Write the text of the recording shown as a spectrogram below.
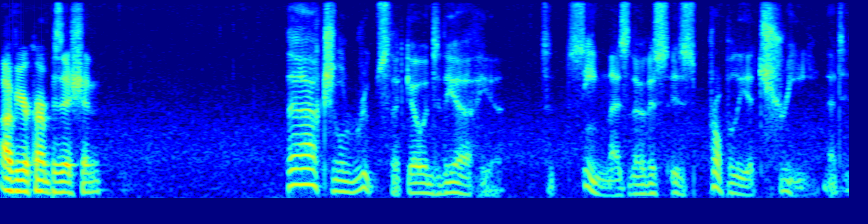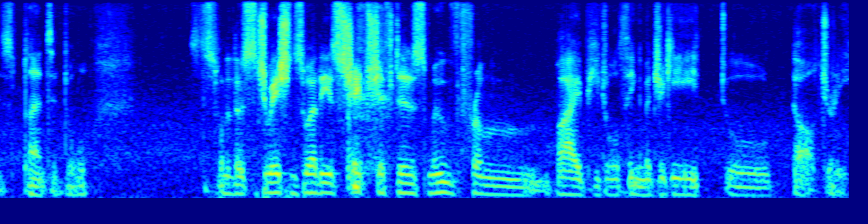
of your current position. The actual roots that go into the earth here. It seem as though this is properly a tree that is planted, or is this one of those situations where these shapeshifters moved from bipedal thingamajiggy to Daldry?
